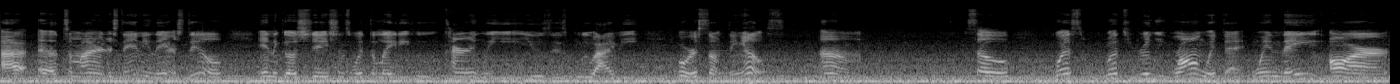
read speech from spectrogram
I, uh, to my understanding, they are still in negotiations with the lady who currently uses Blue Ivy for something else. Um, so, what's what's really wrong with that? When they are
